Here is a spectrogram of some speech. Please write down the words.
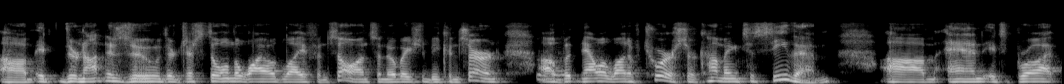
Um, it, they're not in a zoo; they're just still in the wildlife and so on. So nobody should be concerned. Uh, mm-hmm. Uh, but now a lot of tourists are coming to see them, um, and it's brought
